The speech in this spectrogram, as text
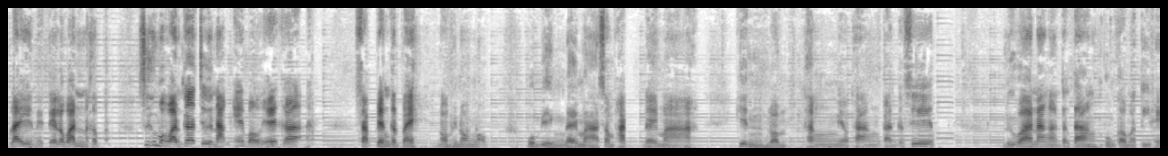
บไรในแต่ละวันนะครับ ซึ่งบางวันก็เจอหนักแอเบาแอก็ สับเปลี่ยนกันไปน้องพี่น้องเนาะผมเองได้มาสัมผัสได้มาเห็นรวมทั้งแนวทางการเกษตร หรือว่าหน้างานต่างๆผมก็มาตีแพร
